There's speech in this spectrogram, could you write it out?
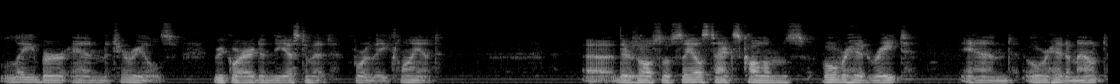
labor and materials required in the estimate for the client. Uh, there's also sales tax columns, overhead rate and overhead amount,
